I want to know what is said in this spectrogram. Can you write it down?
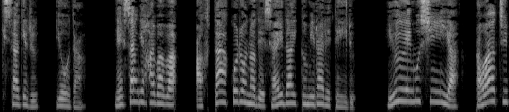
き下げるようだ。値下げ幅はアフターコロナで最大と見られている。UMC やパワーチッ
